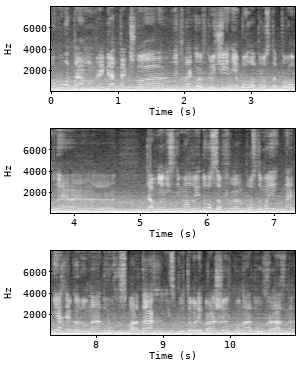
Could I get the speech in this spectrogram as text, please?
Ну вот там, ребят, так что это такое включение было просто пробное. Давно не снимал видосов. Э, Просто мы на днях, я говорю, на двух спортах испытывали прошивку на двух разных.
